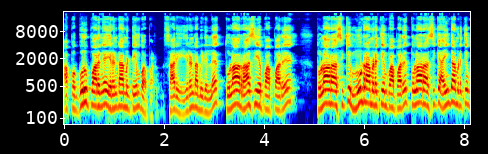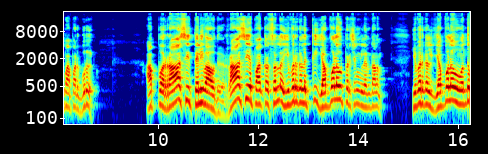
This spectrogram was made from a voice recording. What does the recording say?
அப்போ குரு பாருங்கள் இரண்டாம் வீட்டையும் பார்ப்பார். சாரி இரண்டாம் வீடில் துலா ராசியை பார்ப்பார். துலா ராசிக்கு மூன்றாம் இடத்தையும் பார்ப்பார். துலா ராசிக்கு ஐந்தாம் இடத்தையும் பார்ப்பார் குரு. அப்போ ராசி தெளிவாகுது. ராசியை பார்க்க சொல்ல இவர்களுக்கு எவ்வளவு பிரச்சனைகள் இருந்தாலும் இவர்கள் எவ்வளவு வந்து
